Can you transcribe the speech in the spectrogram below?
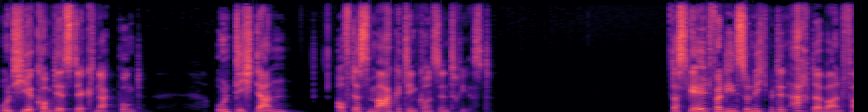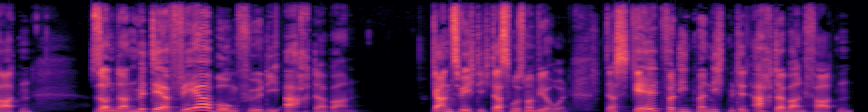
und hier kommt jetzt der Knackpunkt, und dich dann auf das Marketing konzentrierst. Das Geld verdienst du nicht mit den Achterbahnfahrten, sondern mit der Werbung für die Achterbahn. Ganz wichtig, das muss man wiederholen. Das Geld verdient man nicht mit den Achterbahnfahrten,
